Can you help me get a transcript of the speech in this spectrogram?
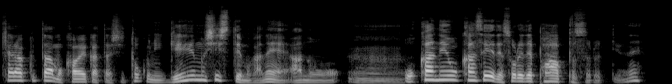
キャラクターも可愛かったし、特にゲームシステムがね、あの、うん。お金を稼いでそれでパワーアップするっていうね。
